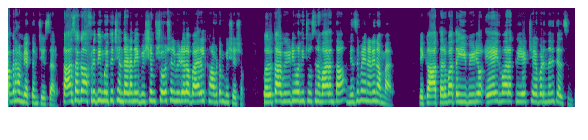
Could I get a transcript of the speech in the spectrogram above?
ఆగ్రహం వ్యక్తం చేశారు. తాజాగా అఫ్రిది మృతి చెందాడనే విషయం సోషల్ మీడియాలో వైరల్ కావడం విశేషం. తొలుత ఆ వీడియోని చూసిన వారంతా నిజమేనని నమ్మారు. ఇక ఆ తర్వాత ఈ వీడియో ఏఐ ద్వారా క్రియేట్ చేయబడిందని తెలిసింది.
